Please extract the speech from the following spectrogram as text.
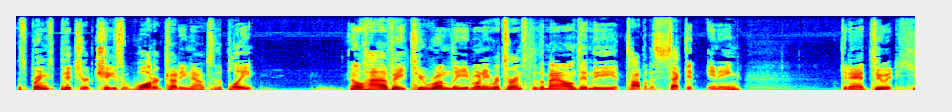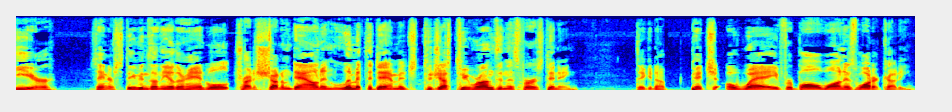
This brings pitcher Chase Watercutty now to the plate. He'll have a two run lead when he returns to the mound in the top of the second inning. Can add to it here. Xander Stevens, on the other hand, will try to shut him down and limit the damage to just two runs in this first inning. Taking a pitch away for ball one is Watercutty.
